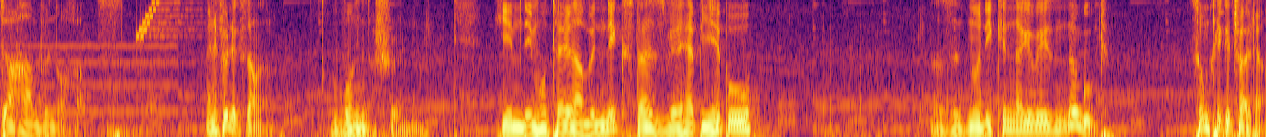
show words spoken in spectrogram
da haben wir noch was. Eine Phoenix-Sauna. Wunderschön. Hier in dem Hotel haben wir nichts, da ist wir Happy Hippo. Das sind nur die Kinder gewesen. Na gut. Zum Ticketschalter.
